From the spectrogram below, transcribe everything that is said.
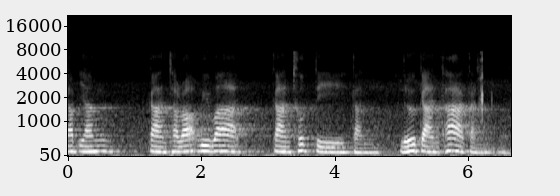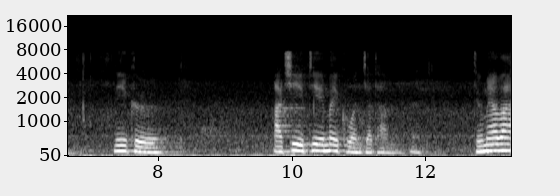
ยับยั้งการทะเลาะวิวาท การทุบตีกัน หรือการฆ่ากัน นี่คืออาชีพที่ไม่ควรจะทำ ถึงแม้ว่า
